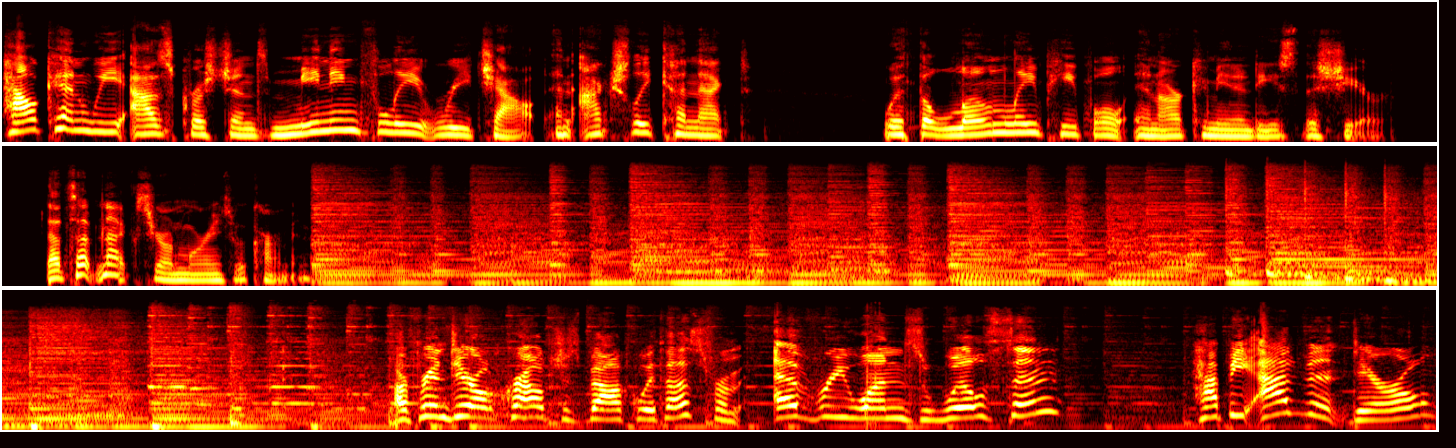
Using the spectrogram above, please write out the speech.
How can we as Christians meaningfully reach out and actually connect with the lonely people in our communities this year? That's up next here on Mornings with Carmen. Our friend Daryl Crouch is back with us from Everyone's Wilson. Happy Advent, Daryl.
